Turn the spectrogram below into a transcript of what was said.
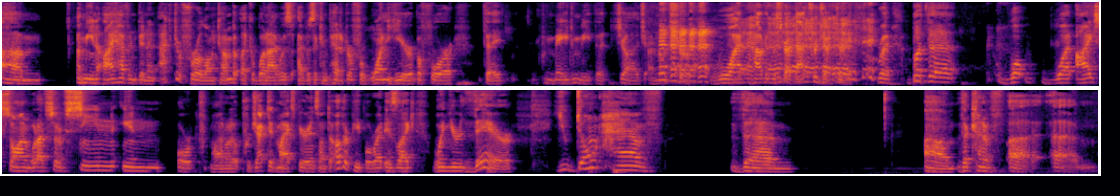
um I mean, I haven't been an actor for a long time, but like when I was, I was a competitor for one year before they made me the judge. I'm not sure what, how to describe that trajectory. Right. But the, what, what I saw and what I've sort of seen in, or I don't know, projected my experience onto other people, right, is like when you're there, you don't have the, um, the kind of, uh, um,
